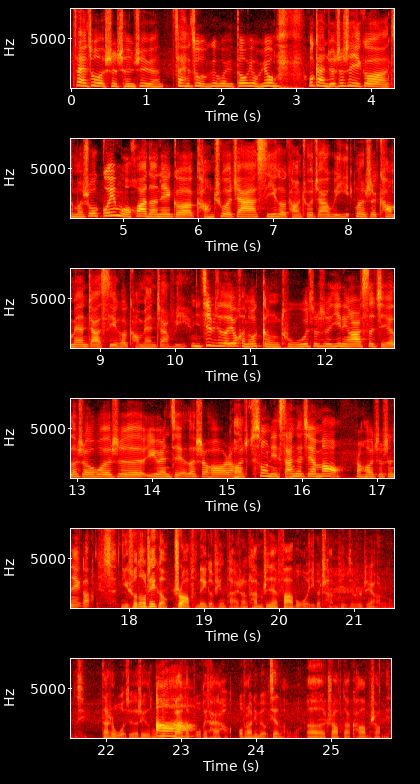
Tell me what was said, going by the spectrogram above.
在座是程序员，在座各位都有用。我感觉这是一个怎么说规模化的那个 Ctrl 加 C 和 Ctrl 加 V，或者是 Command 加 C 和 Command 加 V。你记不记得有很多梗图，就是一零二四节的时候，或者是是愚人节的时候，然后送你三个键帽，然后就是那个。你说到这个 Drop 那个平台上，他们之前发布过一个产品，就是这样的东西。但是我觉得这个东西卖的不会太好，我不知道你们有见到过。呃，Drop.com 上面。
